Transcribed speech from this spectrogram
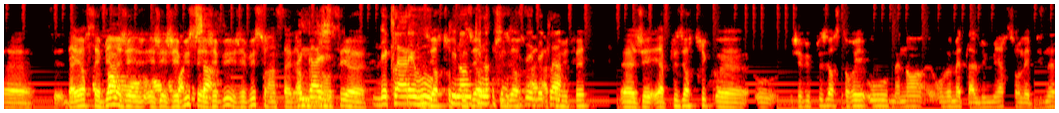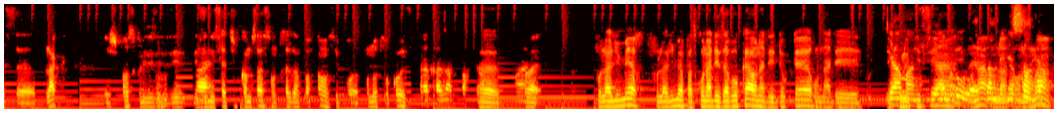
Euh, D'ailleurs, c'est bien. J'ai vu, j'ai vu, j'ai vu sur Instagram aussi. Euh, Déclarez-vous. Plusieurs, plusieurs, il y a plusieurs trucs où j'ai vu plusieurs stories où maintenant on veut mettre la lumière sur les business black et je pense que les, mhm. initiatives comme ça sont très importantes aussi pour, pour notre cause. Très important. Euh, ouais. La lumière, pour la lumière, parce qu'on a des avocats, on a des docteurs, on a des, des politiciens, on, a, on, a, on a,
